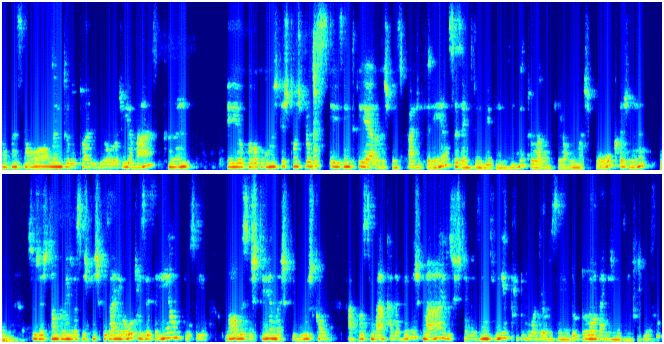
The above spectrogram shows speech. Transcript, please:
Então, com essa aula introdutória de biologia básica, né, eu coloco algumas questões para vocês, entre elas as principais diferenças entre in vivo e in vitro, alenquei algumas poucas, né? Sugestão também de vocês pesquisarem outros exemplos e novos sistemas que buscam aproximar cada vez mais os sistemas in vitro dos modelos do, dos organismos em vivo.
